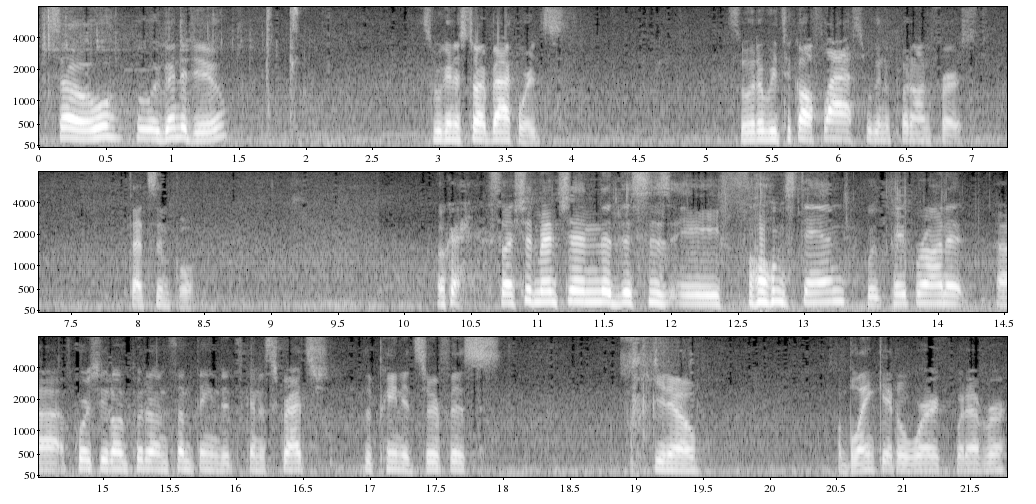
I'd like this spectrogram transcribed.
So what we're gonna do is we're gonna start backwards. So whatever we took off last, we're gonna put on first. That simple. Okay, so I should mention that this is a foam stand with paper on it. Uh, of course, you don't put it on something that's gonna scratch the painted surface. You know, a blanket will work, whatever.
